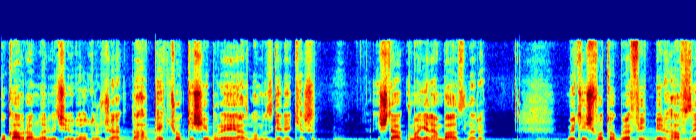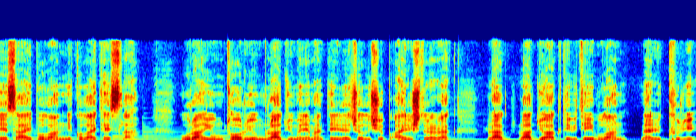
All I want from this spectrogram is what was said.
bu kavramların içini dolduracak daha pek çok kişiyi buraya yazmamız gerekir. İşte aklıma gelen bazıları. Müthiş fotoğrafik bir hafızaya sahip olan Nikolay Tesla, uranyum, toryum, radyum elementleriyle çalışıp ayrıştırarak radyoaktiviteyi bulan Marie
